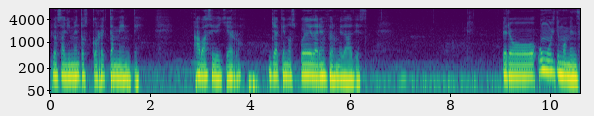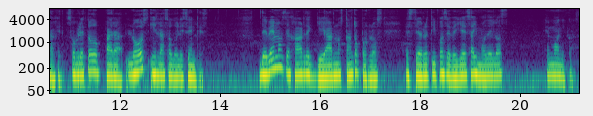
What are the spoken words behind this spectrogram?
los alimentos correctamente a base de hierro, ya que nos puede dar enfermedades. Pero un último mensaje, sobre todo para los y las adolescentes. Debemos dejar de guiarnos tanto por los estereotipos de belleza y modelos hemónicos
